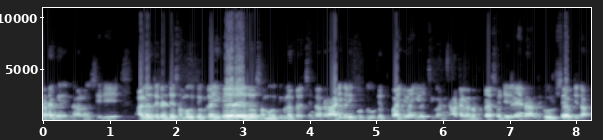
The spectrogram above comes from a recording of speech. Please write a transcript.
நடக்குதுனாலும் சரி அல்லது ரெண்டு சமூகத்துக்குள்ள வேற ஏதோ சமூகத்துக்குள்ள பிரச்சனை இருந்தாலும் அடிக்கடி கூப்பிட்டு கூப்பிட்டு துப்பாக்கி வாங்கி வச்சுக்குவானுங்க. அதெல்லாம் நம்ம பேச வேண்டியதில்லை. ஏன்னா அந்த ரூல்ஸே அப்படிதான்.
